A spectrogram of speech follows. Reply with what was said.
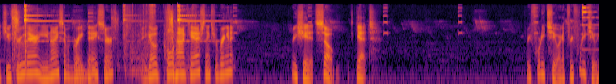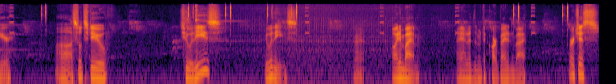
Get you through there. You nice. Have a great day, sir. There you go. Cold hard cash. Thanks for bringing it. Appreciate it. So, let's get 342. I got 342 here. Uh, so let's do two of these, two of these. All right. Oh, I didn't buy them. I added them to cart, but I didn't buy. Purchase.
